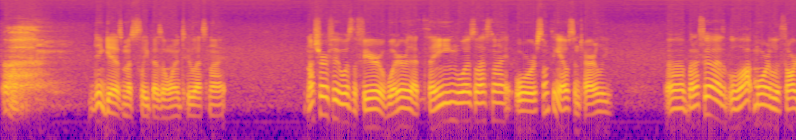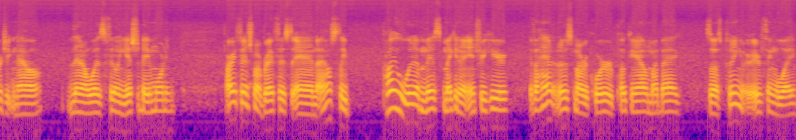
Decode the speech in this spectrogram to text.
Didn't get as much sleep as I wanted to last night. Not sure if it was the fear of whatever that thing was last night or something else entirely. Uh, but I feel a lot more lethargic now than I was feeling yesterday morning. I already finished my breakfast and I honestly probably would have missed making an entry here if I hadn't noticed my recorder poking out of my bag as I was putting everything away.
